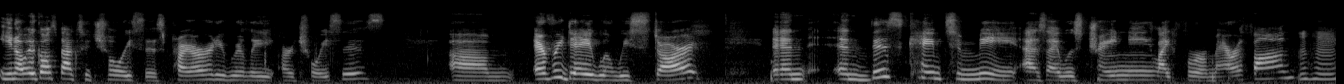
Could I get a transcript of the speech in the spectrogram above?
You know, it goes back to choices. Priority really are choices. Um, every day when we start, and and this came to me as I was training, like for a marathon. Mm-hmm.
